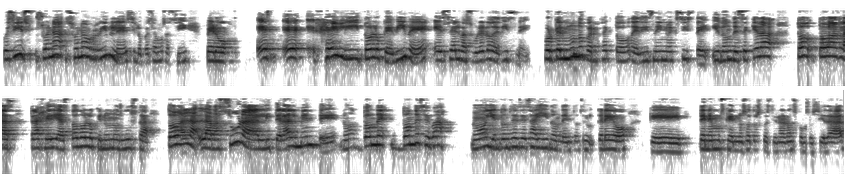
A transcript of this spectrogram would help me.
pues sí, suena, suena horrible si lo pensamos así, pero es, eh, Hailey todo lo que vive es el basurero de Disney, porque el mundo perfecto de Disney no existe y donde se queda todo, todas las tragedias, todo lo que no nos gusta, toda la, la basura literalmente, ¿no? ¿Dónde, ¿Dónde se va? ¿No? Y entonces es ahí donde entonces creo que tenemos que nosotros cuestionarnos como sociedad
